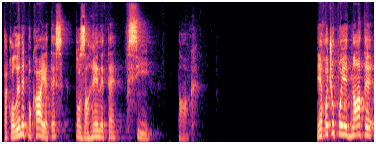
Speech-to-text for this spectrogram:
Та коли не покаєтесь, то загинете всі так. Я хочу поєднати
